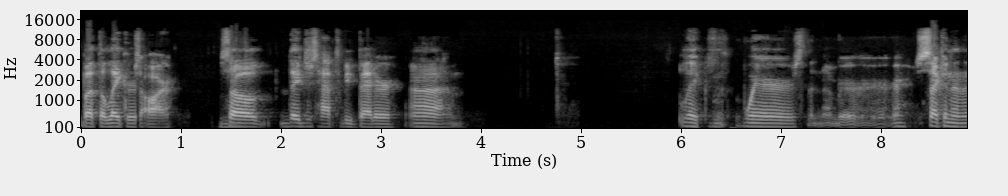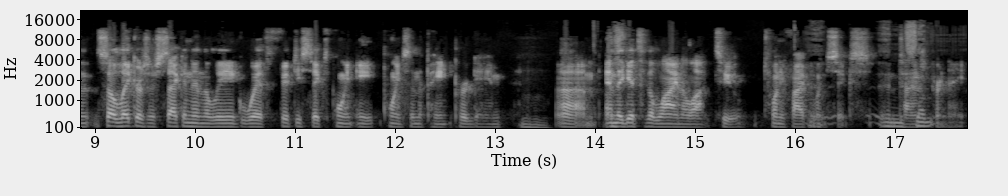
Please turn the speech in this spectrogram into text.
but the Lakers are. So they just have to be better. Um, like, where's the number? Second in the, so Lakers are second in the league with 56.8 points in the paint per game. Um, and they get to the line a lot too, 25.6 And times some- per night.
